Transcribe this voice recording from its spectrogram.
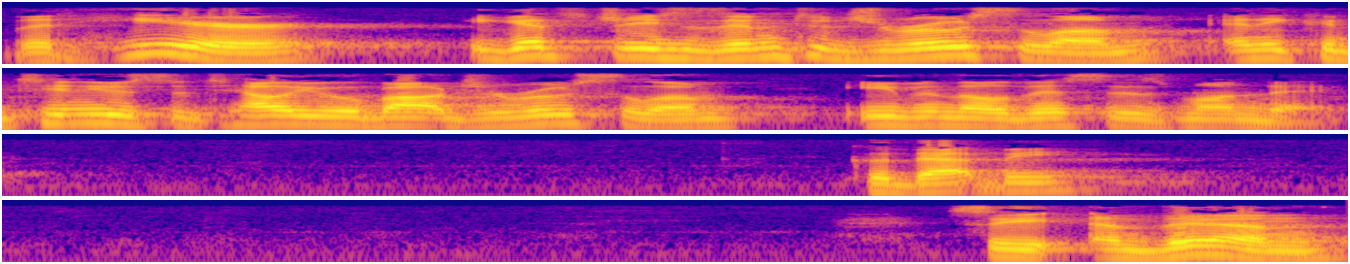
that here he gets Jesus into Jerusalem and he continues to tell you about Jerusalem even though this is Monday? Could that be? See, and then,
